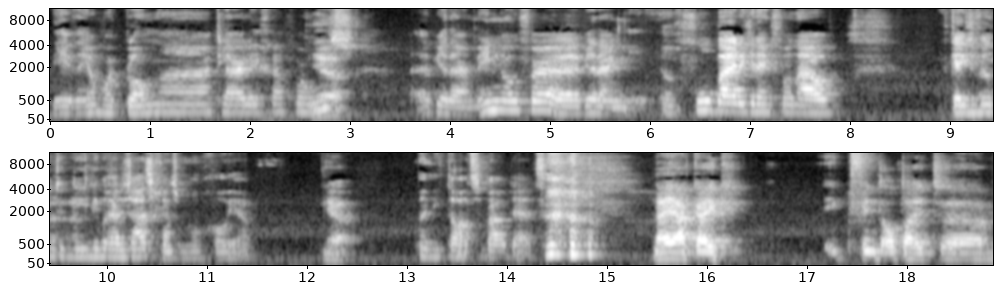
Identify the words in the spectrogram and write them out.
die heeft een heel mooi plan eh, klaar liggen voor ons. Heb je daar een mening over? Eh, heb je daar een, een gevoel bij dat je denkt van nou... Ze wil natuurlijk die liberalisatiegrens omhoog gooien. Ja, Any thoughts about that? Nou ja, kijk, ik vind altijd, ehm,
